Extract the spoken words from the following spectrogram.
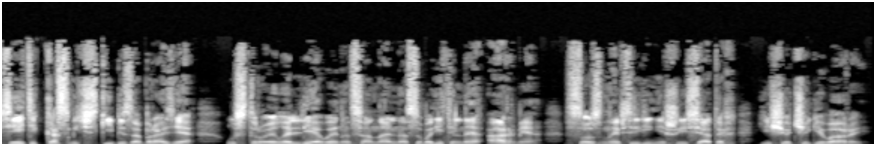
Все эти космические безобразия устроила левая национально-освободительная армия, созданная в середине 60-х еще Че Геварой.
